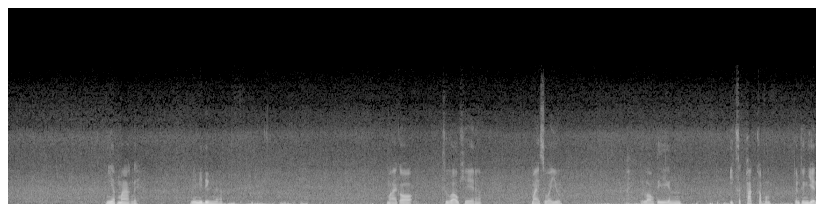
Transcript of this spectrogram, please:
ๆเงียบมากเลย ไม่มีดึงนะครับ หมายก็ถือว่าโอเคนะครับ หมายสวยอยู่เดี๋ยวลองตีกันอีกสักพักครับผม จนถึงเย็น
